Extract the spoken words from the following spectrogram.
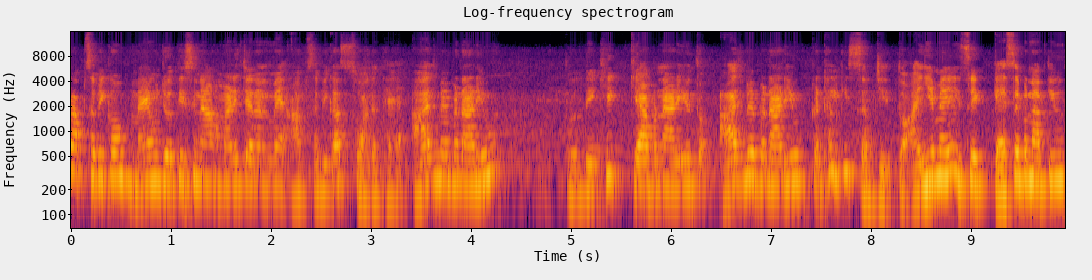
आप सभी को। मैं हूँ ज्योति सिन्हा। हमारे चैनल में आप सभी का स्वागत है। आज मैं बना रही हूँ तो देखिए क्या बना रही हूँ। तो आज मैं बना रही हूँ कटहल की सब्ज़ी। तो आइए मैं इसे कैसे बनाती हूँ,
